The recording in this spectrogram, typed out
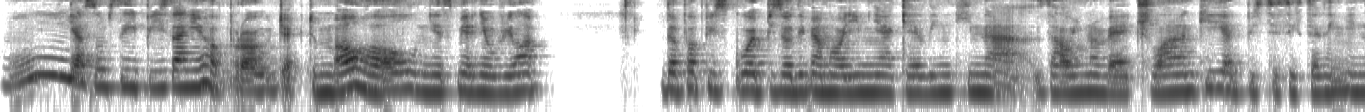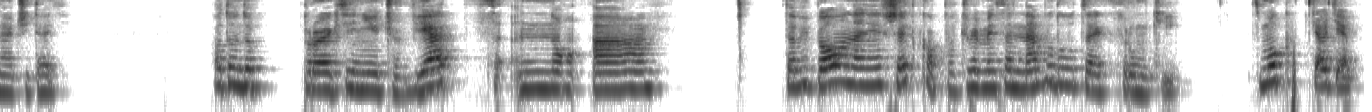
Mm, ja som si písanie o Project Mohol nesmierne užila. Do popisku epizódy vám hodím nejaké linky na zaujímavé články, ak by ste si chceli načítať o tomto projekte niečo viac. No a to by bolo na ne všetko. Počujeme sa na budúce chrumky. Smuk, čaute.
